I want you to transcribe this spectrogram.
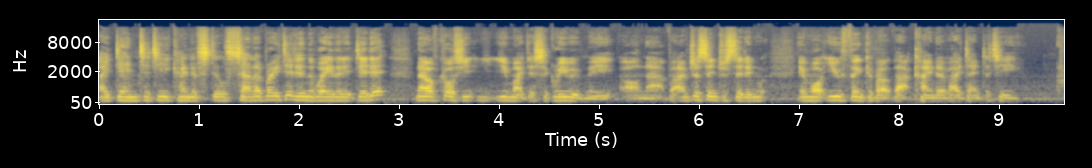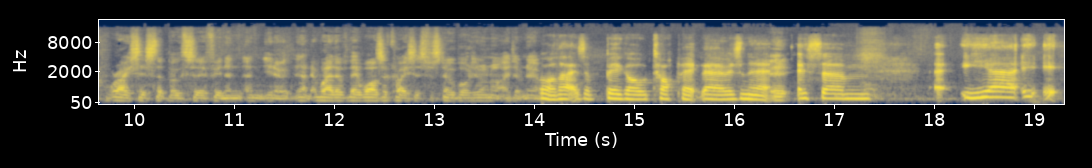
identity kind of still celebrated in the way that it did it. Now, of course, you you might disagree with me on that, but I'm just interested in in what you think about that kind of identity crisis that both surfing and, and you know whether there was a crisis for snowboarding or not. I don't know. Well, that is a big old topic there, isn't it? It- it's um, uh, yeah. It, it,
